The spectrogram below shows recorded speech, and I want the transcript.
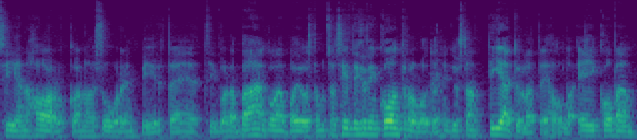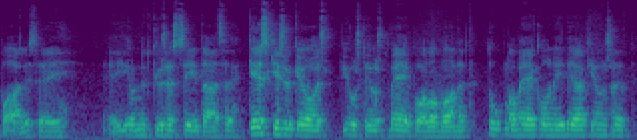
siihen haarukkaan noin suurin piirtein, että siinä voidaan vähän kovempaa juosta, mutta se on silti hyvin kontrolloitu, että just tietyllä teholla, ei kovempaa, eli se ei, ei ole nyt kyse siitä, että se keskisyke olisi just just VKlla, vaan että tupla VKn ideakin on se, että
